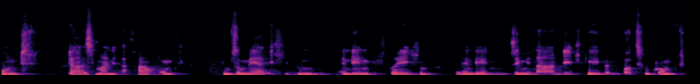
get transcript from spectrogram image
Und da ist meine Erfahrung, umso mehr ich in, in den Gesprächen in den Seminaren, die ich gebe über Zukunft,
